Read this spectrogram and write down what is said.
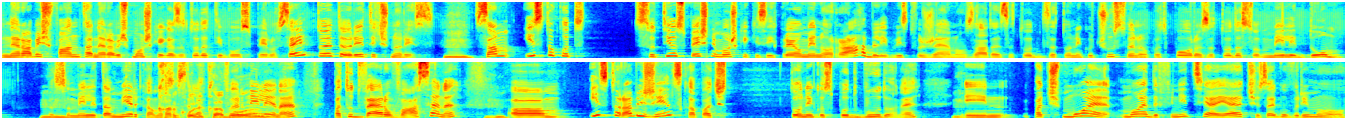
Ne rabiš fanta, ne rabiš moškega, zato da ti bo uspelo. Vse to je teoretično res. Mm. Sam isto kot so ti uspešni moški, ki si jih prej omenil, rabili v bistvu ženo zadaj za to, za to neko čustveno podporo, za to, da so imeli dom, mm -hmm. da so imeli ta mir, kamor so se lahko bo, vrnili, ne? pa tudi vero vase. Ne? Um, isto rabi ženska, pač to neko spodbudo. Ne? In pač moje, moja definicija je, če zdaj govorimo o,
